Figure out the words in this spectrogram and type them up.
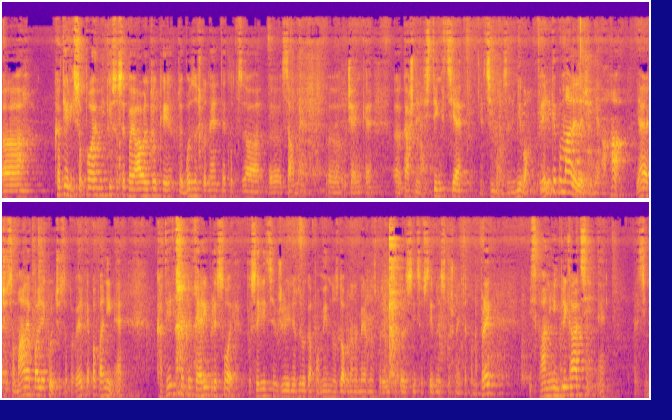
uh, kateri so pojmi, ki so se pojavili tukaj, to je bolj za študente kot za uh, same uh, učenke, uh, kakšne distinkcije, recimo, zanimivo, velike pa male ležine, aha, ja, ja, če so male pa je kul, če so pa velike pa pa ni, ne, Kateri so kriteriji presoje? Posledice v življenju druga, pomembnost, dobro namernost, pravice do resnice, osebna izkušnja in tako naprej. iskanje implikacij. Ne? Recimo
